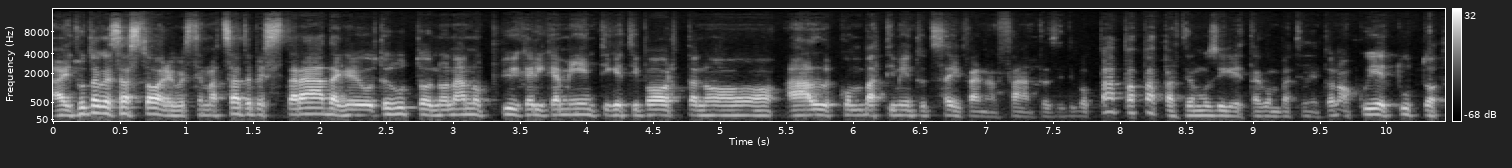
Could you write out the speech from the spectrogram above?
hai tutta questa storia, queste mazzate per strada che oltretutto non hanno più i caricamenti che ti portano al combattimento, sai Final Fantasy, tipo pa, pa, pa parte la musichetta combattimento, no, qui è tutto,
